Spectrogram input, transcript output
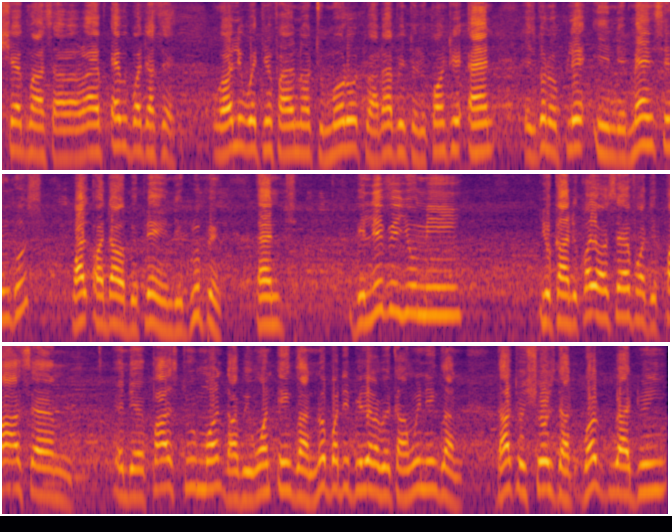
Shegun has arrived. Everybody has said we're only waiting for him tomorrow to arrive into the country, and he's going to play in the men's singles, while other will be playing in the grouping. And believe you me, you can recall yourself for the past um, in the past two months that we won England. Nobody believed that we can win England. That shows that what we are doing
